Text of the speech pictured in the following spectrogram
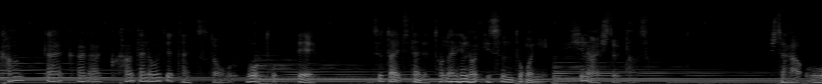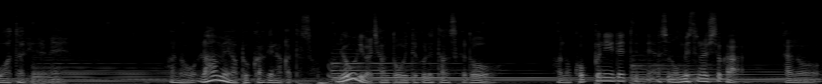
カウンターからカウンターに置いてたやつを取ってずっと空いてたんで隣の椅子のとこに避難しといたんですよ。したら大当たりでねあのラーメンはぶっかけなかったですよ。料理はちゃんと置いてくれたんですけどあのコップに入れててそのお店の人があの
